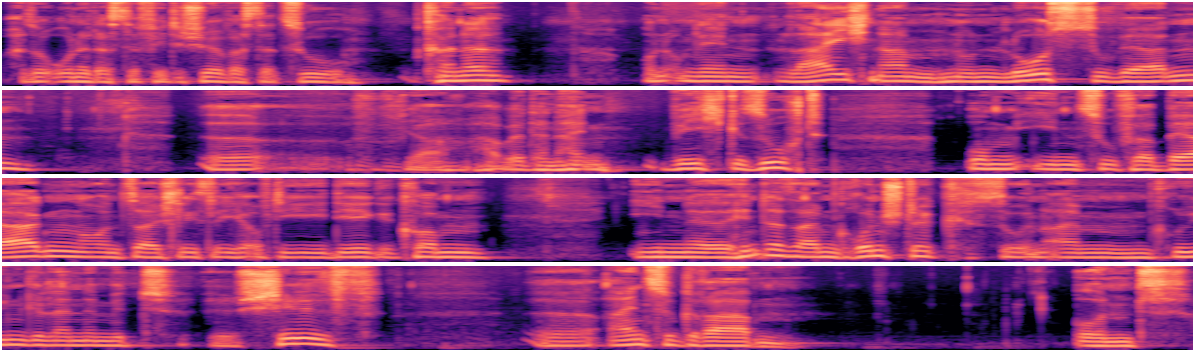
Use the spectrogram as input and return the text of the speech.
Also ohne dass der Fetischeur was dazu könne. Und um den Leichnam nun loszuwerden, äh, ja, habe er dann einen Weg gesucht, um ihn zu verbergen und sei schließlich auf die Idee gekommen, ihn äh, hinter seinem Grundstück so in einem Grüngelände mit äh, Schilf äh, einzugraben. Und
